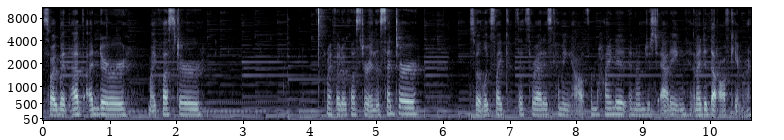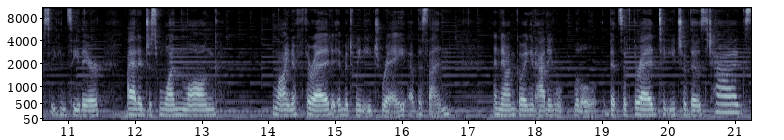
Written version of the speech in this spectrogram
So I went up under my cluster my photo cluster in the center. So it looks like the thread is coming out from behind it and I'm just adding, and I did that off camera so you can see there, I added just one long line of thread in between each ray of the sun. And now I'm going and adding little bits of thread to each of those tags,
